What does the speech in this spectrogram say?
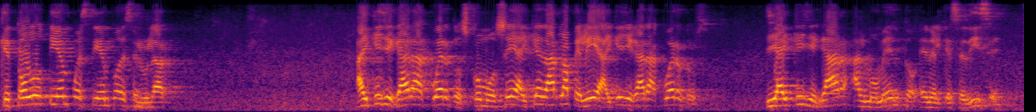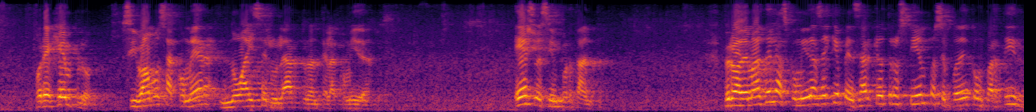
que todo tiempo es tiempo de celular. Hay que llegar a acuerdos, como sea, hay que dar la pelea, hay que llegar a acuerdos. Y hay que llegar al momento en el que se dice, Por ejemplo, si vamos a comer, no hay celular durante la comida. Eso es importante. Pero además de las comidas hay que pensar que otros tiempos se pueden compartir.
